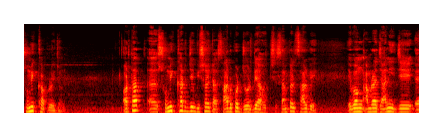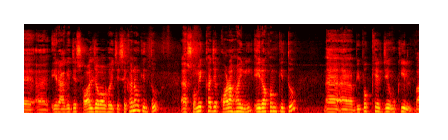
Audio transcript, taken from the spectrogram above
সমীক্ষা প্রয়োজন। অর্থাৎ সমীক্ষার যে বিষয়টা তার উপর জোর দেওয়া হচ্ছে। Sample survey. এবং আমরা জানি যে এর আগে যে সওয়াল জবাব হয়েছে, সেখানেও কিন্তু সমীক্ষা যে করা হয়নি এই রকম কিন্তু বিপক্ষের যে উকিল বা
